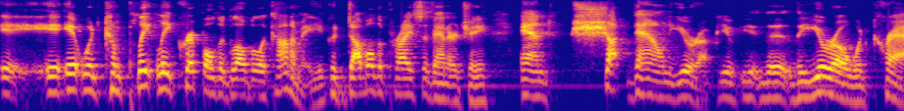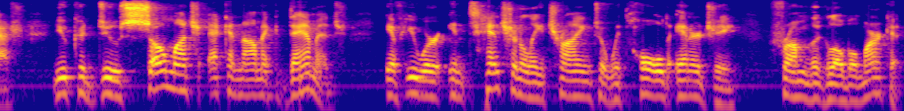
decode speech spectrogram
it, would completely cripple the global economy. You could double the price of energy and shut down Europe. You, you, the, the euro would crash. You could do so much economic damage if you were intentionally trying to withhold energy from the global market,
